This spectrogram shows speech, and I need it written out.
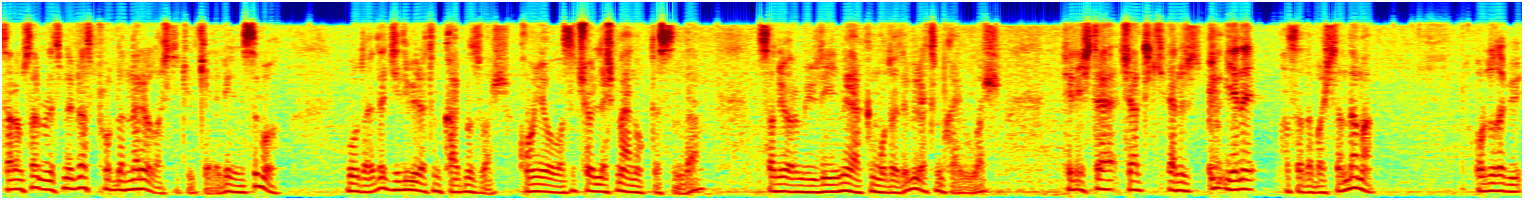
tarımsal üretimde biraz problemlere yol açtı Türkiye'de. Birincisi bu. Buğdayda ciddi bir üretim kaybımız var. Konya Ovası çölleşme noktasında sanıyorum %20'ye yakın buğdayda bir üretim kaybı var. Pirinçte çeltik henüz yeni hasada başlandı ama orada da bir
